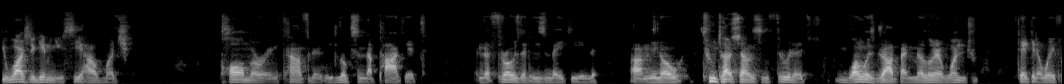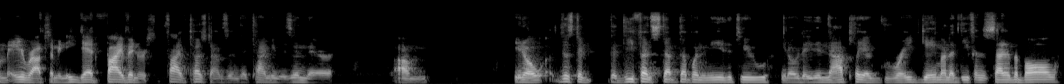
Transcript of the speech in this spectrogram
you watch the game and you see how much calmer and confident he looks in the pocket and the throws that he's making. Um, you know, two touchdowns he threw that one was dropped by Miller and one taken away from A Rops. I mean, he had five inter- five touchdowns in the time he was in there. Um, you know, just the, the defense stepped up when they needed to. You know, they did not play a great game on the defensive side of the ball,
